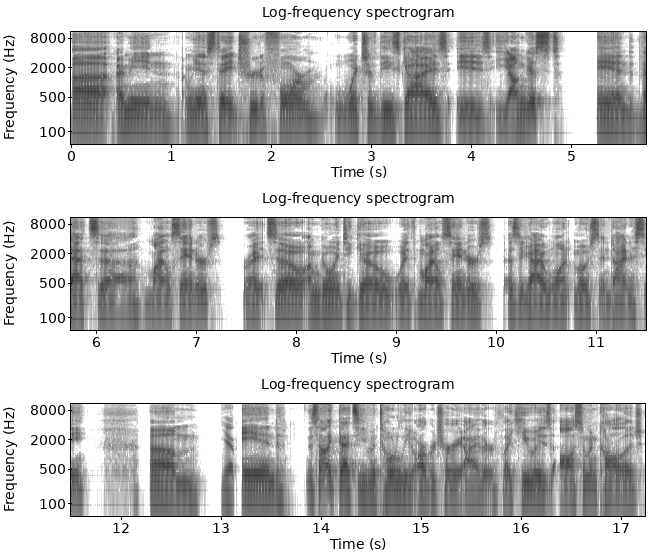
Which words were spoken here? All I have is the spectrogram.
uh, I mean, I'm going to stay true to form. Which of these guys is youngest? And that's uh, Miles Sanders, right? So I'm going to go with Miles Sanders as the guy I want most in Dynasty. Um, Yep. And it's not like that's even totally arbitrary either. Like he was awesome in college.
